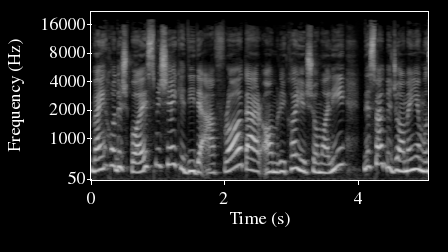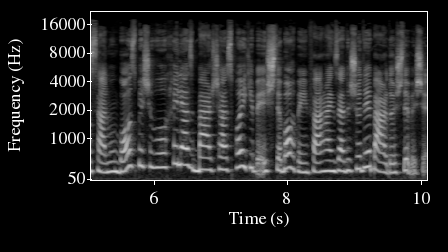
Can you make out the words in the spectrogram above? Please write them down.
و این خودش باعث میشه که دید افراد در آمریکای شمالی نسبت به جامعه مسلمون باز بشه و خیلی از برچسب هایی که به اشتباه به این فرهنگ زده شده برداشته بشه.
